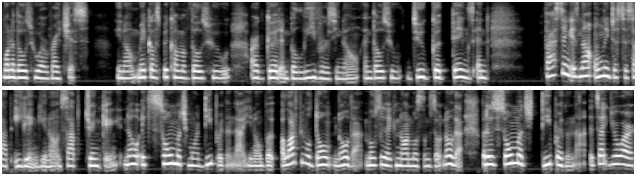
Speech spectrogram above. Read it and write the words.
one of those who are righteous, you know, make us become of those who are good and believers, you know, and those who do good things. And fasting is not only just to stop eating, you know, and stop drinking. No, it's so much more deeper than that, you know, but a lot of people don't know that. Mostly like non-Muslims don't know that. But it's so much deeper than that. It's that you are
